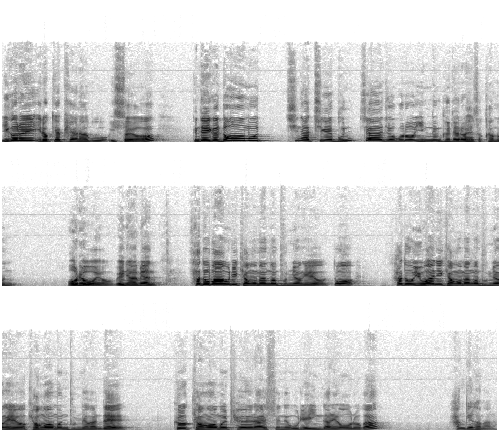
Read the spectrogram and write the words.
이거를 이렇게 표현하고 있어요. 근데 이걸 너무 지나치게 문자적으로 있는 그대로 해석하면 어려워요. 왜냐하면 사도 바울이 경험한 건 분명해요. 또 사도 요한이 경험한 건 분명해요. 경험은 분명한데 그 경험을 표현할 수 있는 우리의 인간의 언어가 한계가 많아.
